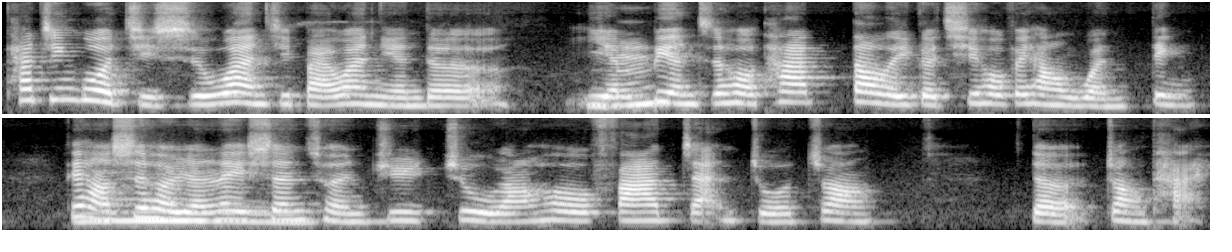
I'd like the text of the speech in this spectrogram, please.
它经过几十万、几百万年的演变之后，嗯、它到了一个气候非常稳定、非常适合人类生存居住，嗯、然后发展茁壮的状态。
